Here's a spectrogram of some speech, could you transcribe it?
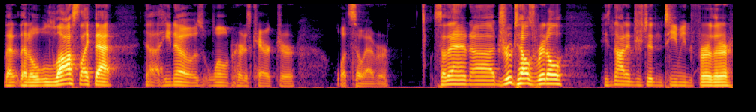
that that a loss like that uh, he knows won't hurt his character whatsoever. So then uh, Drew tells Riddle he's not interested in teaming further,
